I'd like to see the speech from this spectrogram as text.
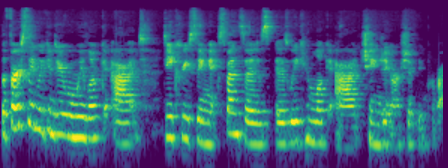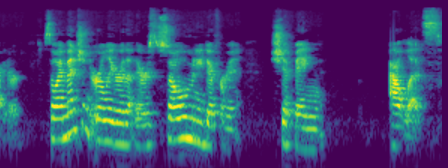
The first thing we can do when we look at decreasing expenses is we can look at changing our shipping provider. So I mentioned earlier that there's so many different shipping outlets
